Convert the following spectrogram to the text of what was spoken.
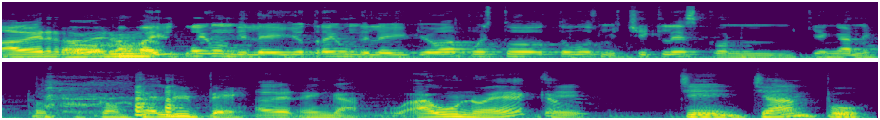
a ver, A ver, Papá, un- yo traigo un delay, yo traigo un delay. Yo apuesto todos mis chicles con quien gane. Con, con Felipe. A ver. Venga, a uno, ¿eh? Sí. Chin champú.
